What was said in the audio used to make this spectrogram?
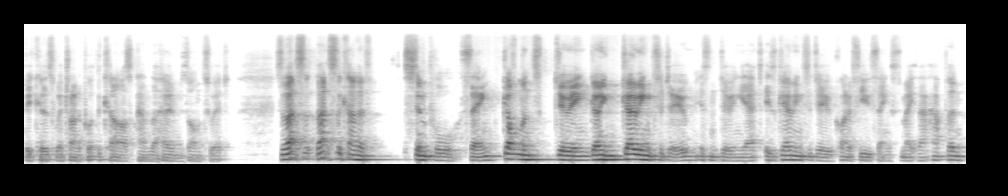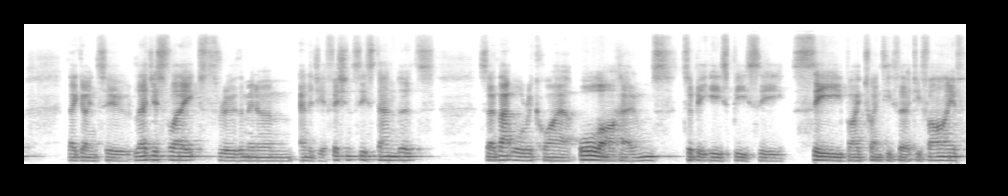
because we're trying to put the cars and the homes onto it. So that's that's the kind of simple thing. Government's doing going going to do isn't doing yet is going to do quite a few things to make that happen. They're going to legislate through the minimum energy efficiency standards. So that will require all our homes to be EPC C by 2035.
